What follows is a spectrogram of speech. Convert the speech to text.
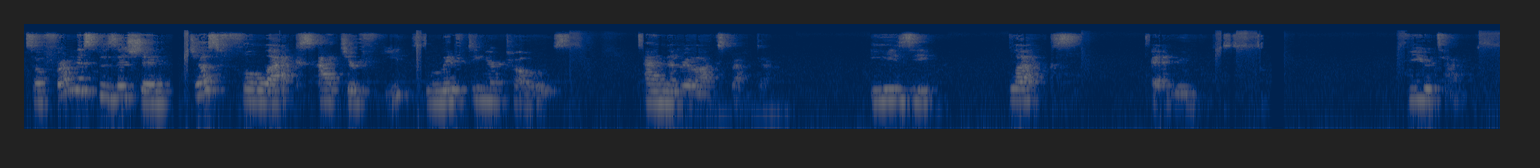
So from this position, just flex at your feet, lifting your toes, and then relax back down. Easy, flex, and release. Few times.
